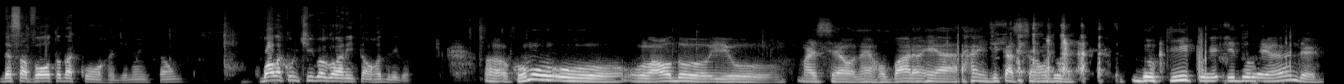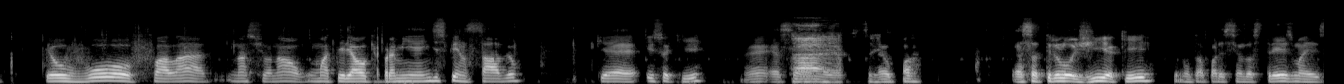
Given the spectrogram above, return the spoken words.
dessa volta da Conrad, né? Então, bola contigo agora, então, Rodrigo. Ah, Como o, o Laudo e o Marcel né, roubaram a, a indicação do, do Kiko e, e do Leander, eu vou falar nacional um material que para mim é indispensável, que é isso aqui, né, essa, Ah, é. Sim. é, opa, essa trilogia aqui, que não está aparecendo as três, mas,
